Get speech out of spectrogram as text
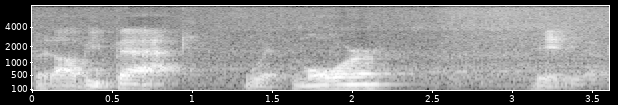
But I'll be back with more videos.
